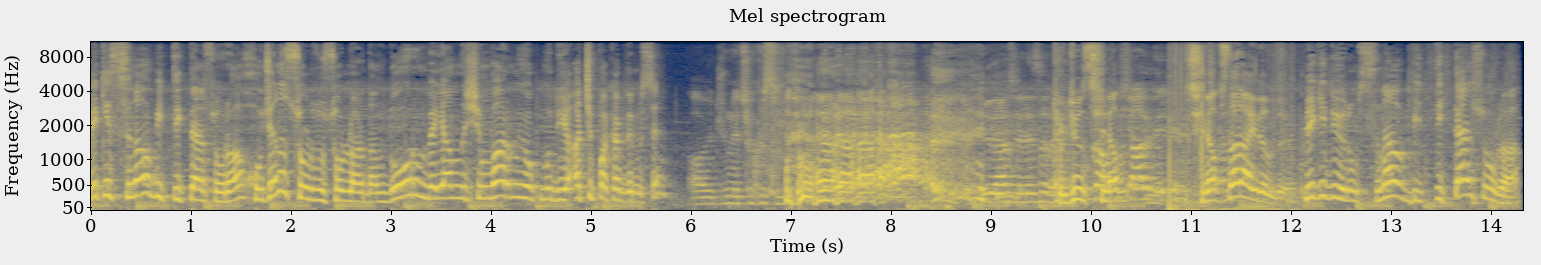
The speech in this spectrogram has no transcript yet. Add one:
Peki sınav bittikten sonra hocanın sorduğu sorulardan doğrum ve yanlışım var mı yok mu diye açıp bakabilir misin? Abi cümle çok uzun. Daha söylesene. Çocuğun sinaps, sinapslar ayrıldı. Peki diyorum sınav bittikten sonra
